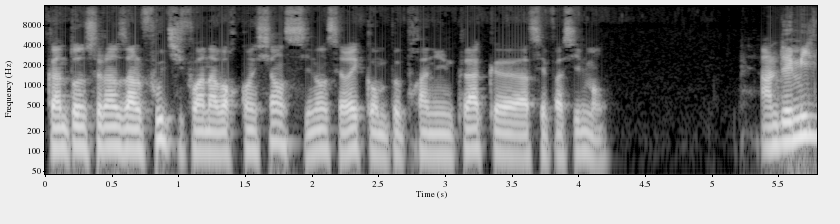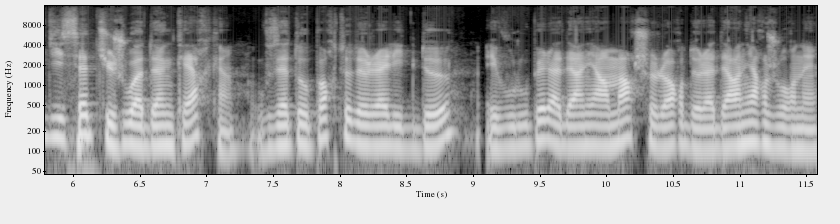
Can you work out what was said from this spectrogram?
quand on se lance dans le foot, il faut en avoir conscience. Sinon, c'est vrai qu'on peut prendre une claque euh, assez facilement. En 2017, tu joues à Dunkerque. Vous êtes aux portes de la Ligue 2 et vous loupez la dernière marche lors de la dernière journée.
